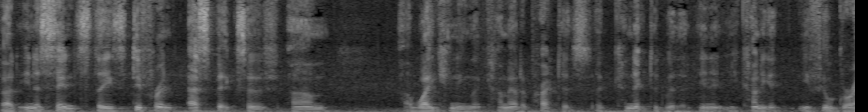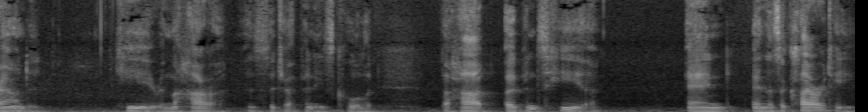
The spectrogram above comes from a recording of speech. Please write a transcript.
but in a sense, these different aspects of um, awakening that come out of practice are connected with it. You, know, you kind of get, you feel grounded here in the hara, as the Japanese call it. The heart opens here, and, and there's a clarity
